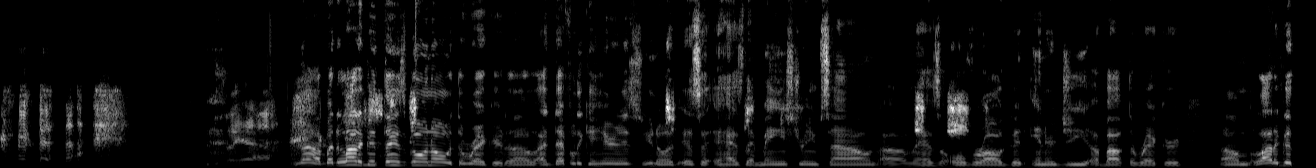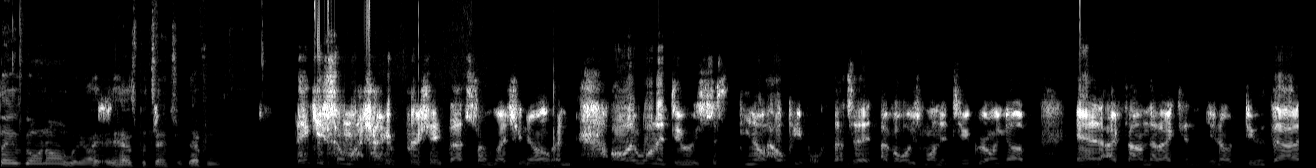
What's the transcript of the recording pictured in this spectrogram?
so yeah, Nah, but a lot of good things going on with the record. Uh, I definitely can hear this. You know, it, it's a, it has that mainstream sound. Um, it has an overall good energy about the record. Um, a lot of good things going on with it. I, it has potential, definitely. thank you so much. I appreciate that so much. You know, and all I want to do is just you know help people. That's it. I've always wanted to growing up, and I found that I can you know do that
